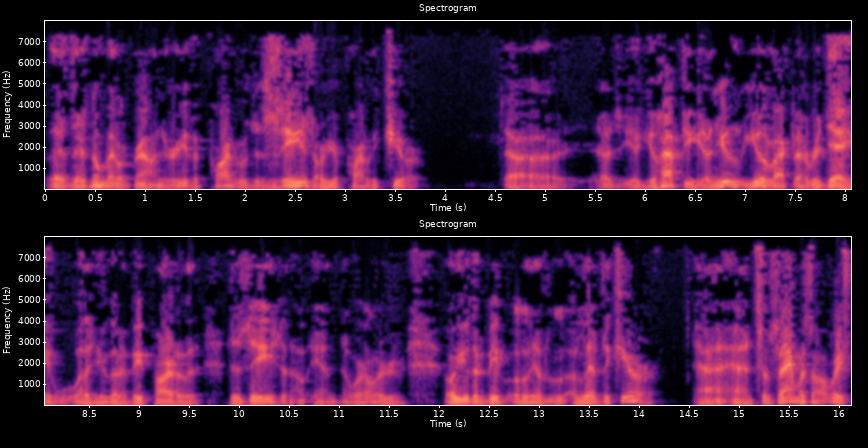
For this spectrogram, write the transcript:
there's no middle ground. You're either part of the disease or you're part of the cure. Uh, you, have to, and you, you elect every day whether you're going to be part of the disease in, in the world or, or you're going to be, live, live the cure. And, and so Sam was always,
